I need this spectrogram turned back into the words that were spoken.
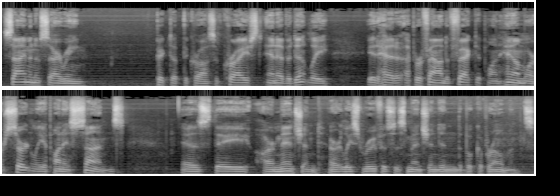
Simon of Cyrene picked up the cross of Christ, and evidently, it had a profound effect upon him, or certainly upon his sons, as they are mentioned, or at least Rufus is mentioned in the book of Romans.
